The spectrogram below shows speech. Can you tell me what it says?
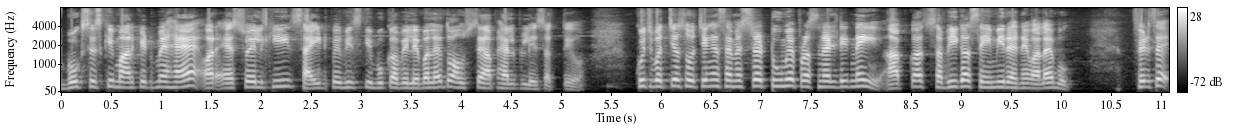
बुक्स इसकी मार्केट में है और एस की साइट पे भी इसकी बुक अवेलेबल है तो उससे आप हेल्प ले सकते हो। कुछ बच्चे सोचेंगे सेमेस्टर टू में पर्सनैलिटी नहीं, आपका सभी का सेम ही रहने वाला है बुक फिर से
